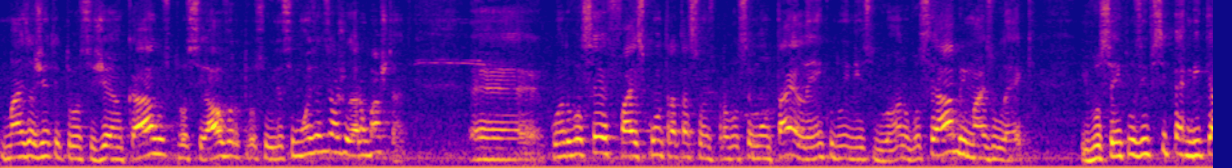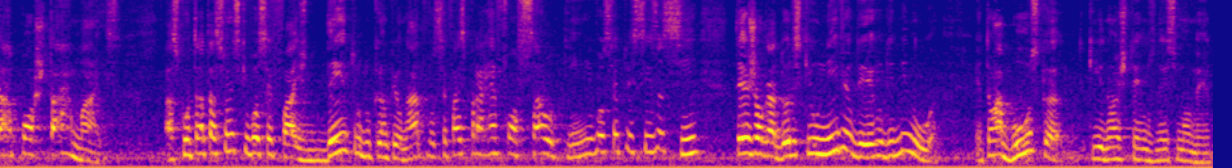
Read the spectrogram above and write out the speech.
mas a gente trouxe Jean Carlos, trouxe Álvaro, trouxe William Simões, eles ajudaram bastante. É, quando você faz contratações para você montar elenco no início do ano, você abre mais o leque e você, inclusive, se permite apostar mais. As contratações que você faz dentro do campeonato, você faz para reforçar o time e você precisa sim ter jogadores que o nível de erro diminua. Então a busca que nós temos nesse momento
